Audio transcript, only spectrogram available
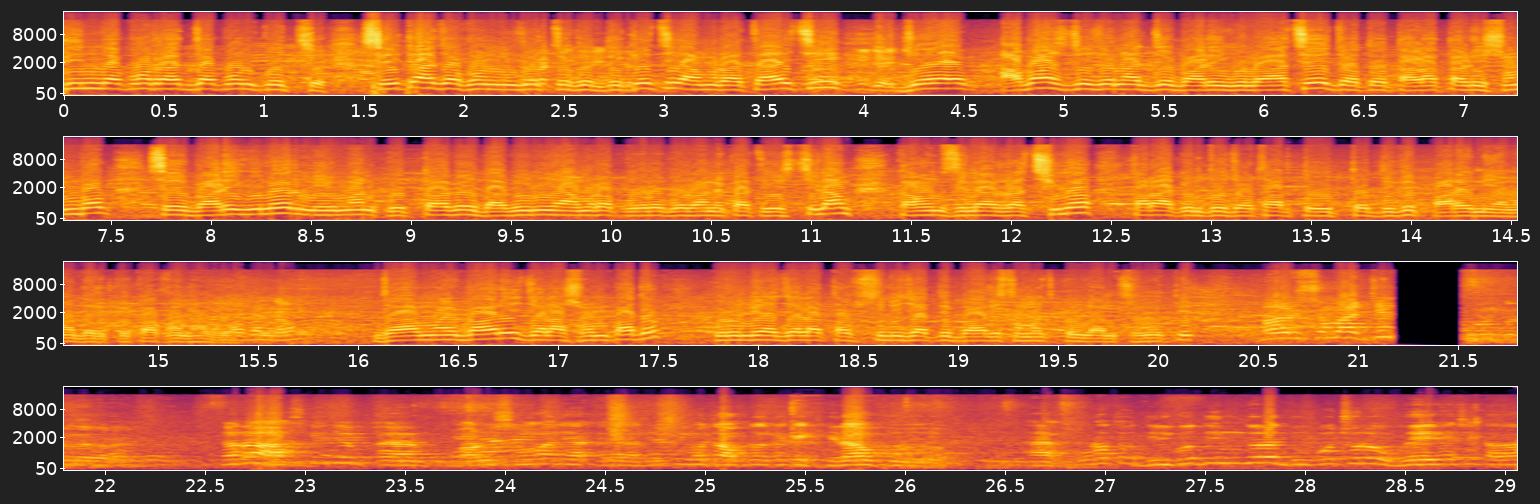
দিন যাপন, রাত যাপন করছে। সেটা যখন নিজের চোখে দেখেছি, আমরা চাইছি যে আবাস যোজনার যে বাড়িগুলো আছে, যত তাড়াতাড়ি সম্ভব সেই বাড়িগুলোর নির্মাণ করতে হবে। দাবি নিয়ে আমরা পৌর প্রধানের কাছে এসেছিলাম, কাউন্সিলররা ছিল, তারা কিন্তু যথার্থ উত্তর দিতে পারেনি আমাদেরকে, কখন হবে। জয়াময় বাউরি জেলা সম্পাদক পুরুলিয়া জেলা তফসিলি জাতি বাউরি সমাজ কল্যাণ সমিতি। দাদা। আজকে যে আহ, সমাজ রীতিমতো আপনাদেরকে ঘেরাও করল হ্যাঁ ওরা তো দীর্ঘদিন ধরে দু বছরও হয়ে গেছে তারা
